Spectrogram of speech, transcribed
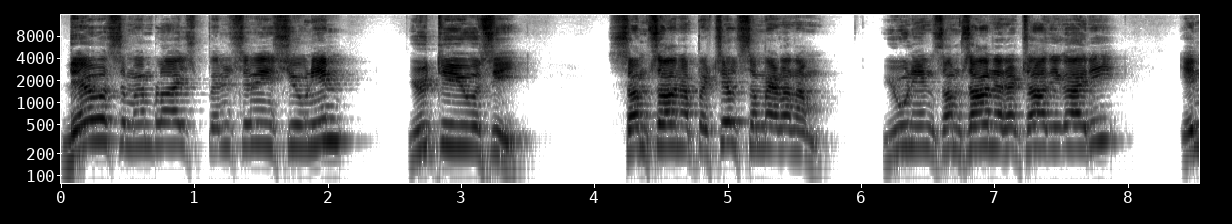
Devaswom employees pensioners union U T U C സംസ്ഥാന സ്പെഷ്യൽ സമ്മേളനം യൂണിയൻ സംസ്ഥാന രക്ഷാധികാരി N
